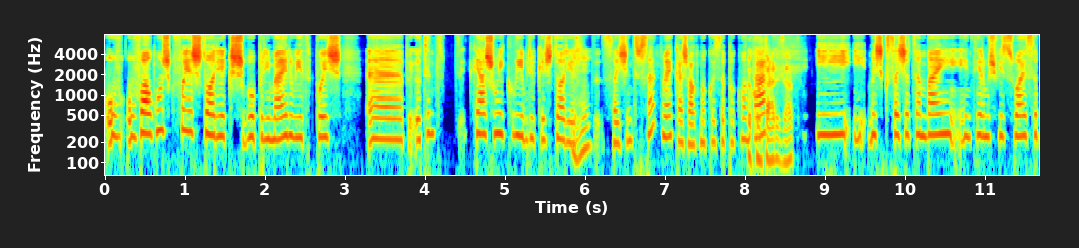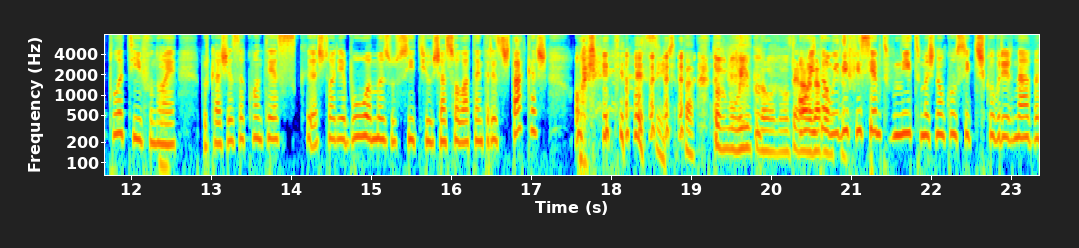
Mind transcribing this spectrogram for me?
houve, houve alguns que foi a história que chegou primeiro e depois Uh, eu tento que haja um equilíbrio, que a história uhum. seja interessante, não é? Que haja alguma coisa para contar, para contar exato. E, e, mas que seja também, em termos visuais, apelativo, não ah. é? Porque às vezes acontece que a história é boa, mas o sítio já só lá tem três estacas. Ou então... Sim, já está todo molido, não, não tem nada Ou então o edifício é muito bonito, mas não consigo descobrir nada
